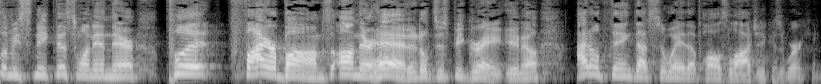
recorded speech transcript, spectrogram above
let me sneak this one in there, put fire bombs on their head. It'll just be great, you know? I don't think that's the way that Paul's logic is working.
